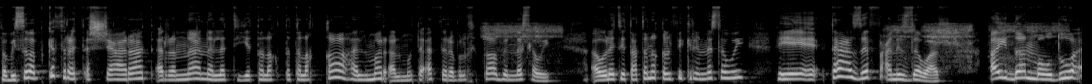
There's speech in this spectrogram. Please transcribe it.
فبسبب كثرة الشعارات الرنانة التي تتلقاها المرأة المتأثرة بالخطاب النسوي أو التي تعتنق الفكر النسوي هي تعزف عن الزواج. أيضا موضوع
